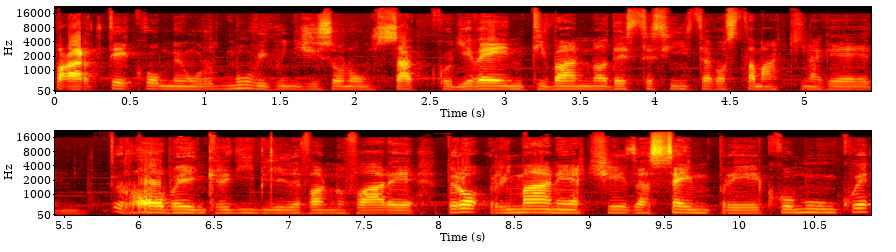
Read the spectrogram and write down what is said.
parte come un road movie, quindi ci sono un sacco di eventi, vanno a destra e a sinistra con sta macchina che robe incredibili le fanno fare, però rimane accesa sempre e comunque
